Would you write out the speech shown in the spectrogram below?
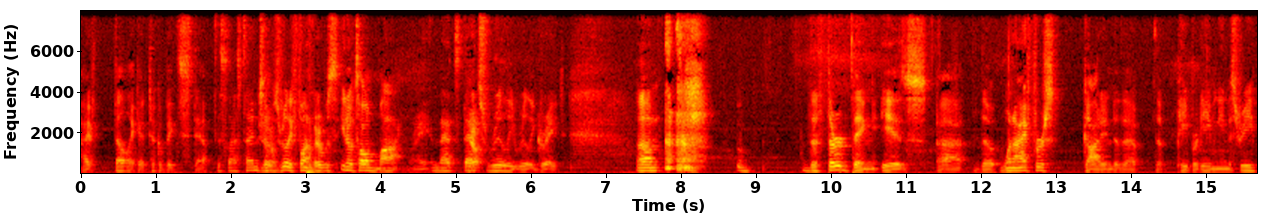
i felt like i took a big step this last time. So it was really fun but it was you know it's all mine right? And that's that's really really great. Um, the third thing is uh, the when I first got into the, the paper gaming industry,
